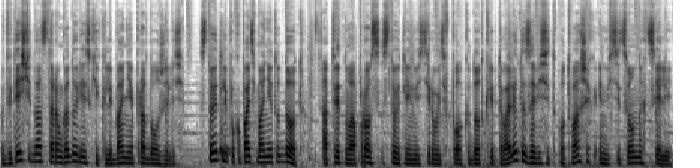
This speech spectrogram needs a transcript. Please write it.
В 2022 году резкие колебания продолжились. Стоит ли покупать монету DOT? Ответ на вопрос, стоит ли инвестировать в Polkadot криптовалюты, зависит от ваших инвестиционных целей.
